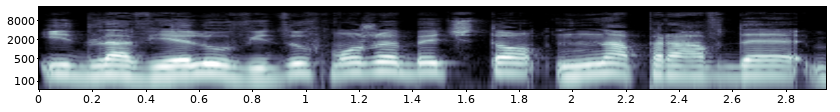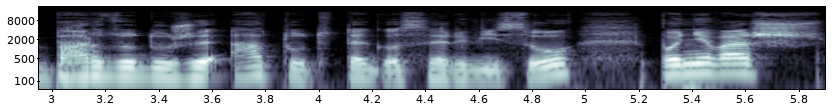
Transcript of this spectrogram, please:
i dla wielu widzów może być to naprawdę bardzo duży atut tego serwisu, ponieważ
